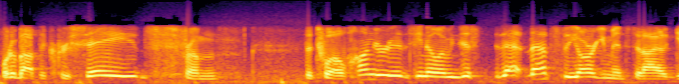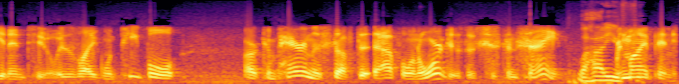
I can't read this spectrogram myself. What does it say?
what about the Crusades from the 1200s? You know, I mean, just that that's the arguments that I get into is like when people are comparing this stuff to apple and oranges, it's just insane. Well, how do you? In my opinion.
